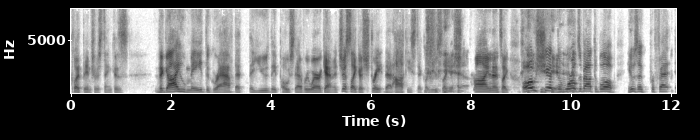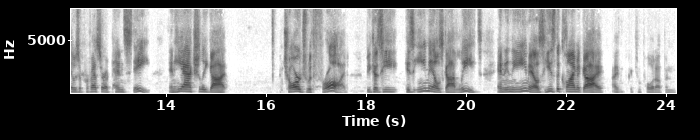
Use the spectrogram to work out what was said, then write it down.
clip interesting because the guy who made the graph that they use they post everywhere again it's just like a straight that hockey stick like it's like Yeah. fine and then it's like oh shit the world's about to blow up he was a prof it was a professor at penn state and he actually got charged with fraud because he his emails got leaked and in the emails he's the climate guy i, I can pull it up and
